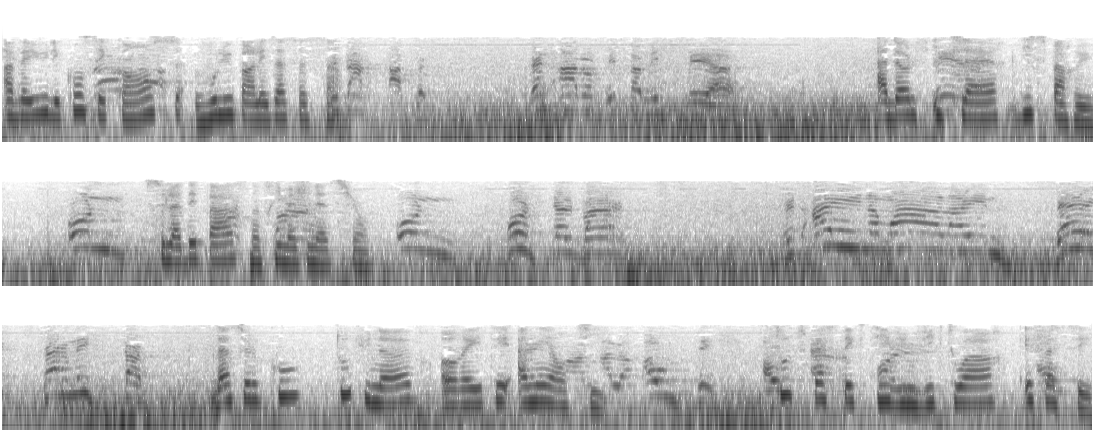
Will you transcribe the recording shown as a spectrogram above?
avait eu les conséquences voulues par les assassins. Adolf Hitler disparu. Cela dépasse notre imagination. D'un seul coup, toute une œuvre aurait été anéantie, toute perspective d'une victoire effacée.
